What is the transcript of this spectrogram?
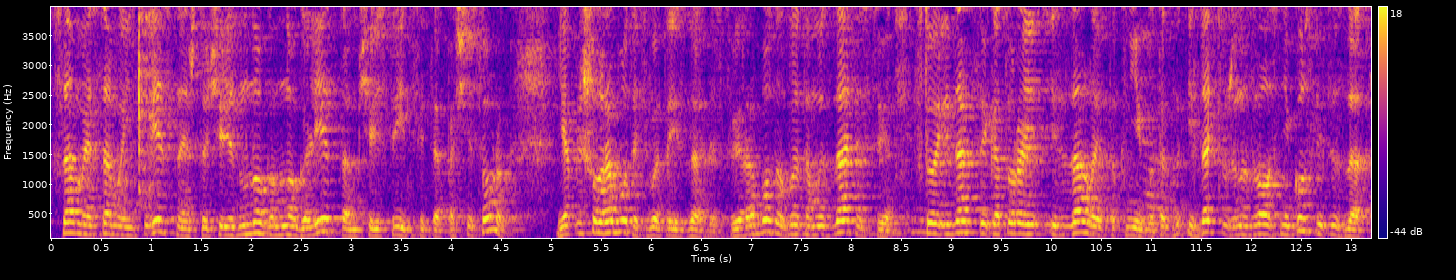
самое-самое интересное, что через много-много лет, там через 30, а почти 40, я пришел работать в это издательство. И работал в этом издательстве, в той редакции, которая издала эту книгу. Так, издательство уже называлось не Гослитиздат,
